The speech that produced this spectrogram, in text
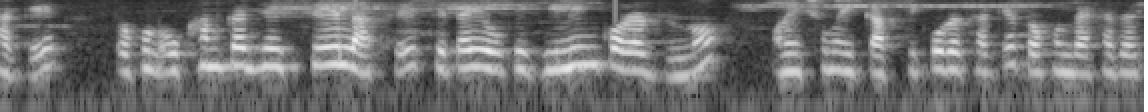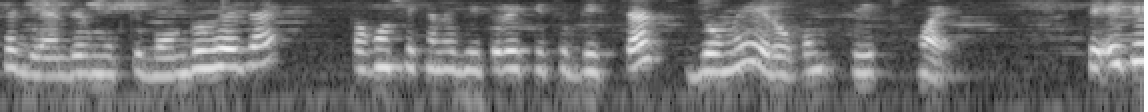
থাকে, তখন ওখানকার যে সেল আছে, সেটাই ওকে হিলিং করার জন্য অনেক সময় এই কাজটি করে থাকে। তখন দেখা যাচ্ছে গ্ল্যান্ডের মুখটি বন্ধ হয়ে যায়, তখন সেখানে ভিতরে কিছু ডিসচার্জ জমে এরকম সিস্ট হয়। তো এটি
